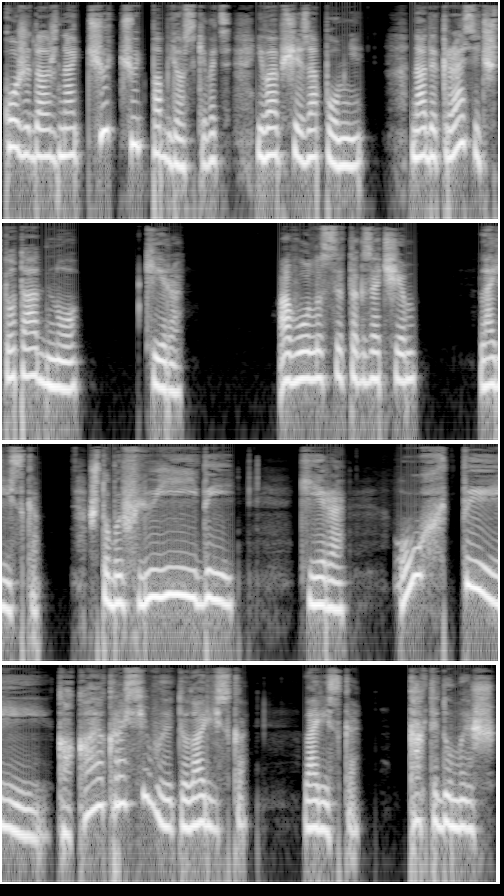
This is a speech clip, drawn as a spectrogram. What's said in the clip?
Кожа должна чуть-чуть поблескивать. И вообще запомни, надо красить что-то одно». Кира. «А волосы так зачем?» Лариска. «Чтобы флюиды». Кира. «Ух ты! Какая красивая ты, Лариска!» Лариска. «Как ты думаешь,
